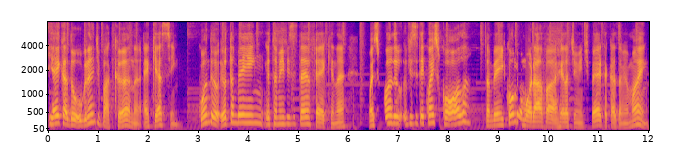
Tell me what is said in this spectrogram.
E aí, Cadu, o grande bacana é que é assim, quando eu, eu também eu também visitei a FEC, né? Mas quando eu visitei com a escola também, e como eu morava relativamente perto da casa da minha mãe,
